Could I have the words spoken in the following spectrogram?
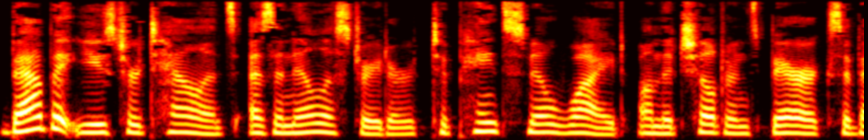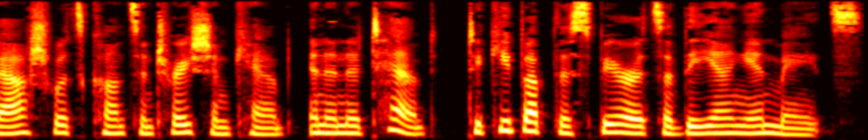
Babbitt used her talents as an illustrator to paint Snow White on the children's barracks of Auschwitz concentration camp in an attempt to keep up the spirits of the young inmates.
